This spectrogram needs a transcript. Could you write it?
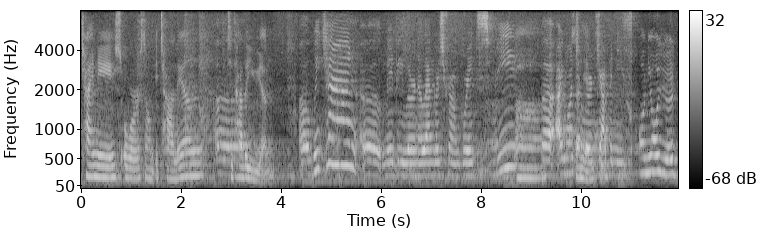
Chinese or some Italian，其他的语言 uh, we can uh, maybe learn a language from grade three, uh, but I want to learn Japanese. Oh, you want to learn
